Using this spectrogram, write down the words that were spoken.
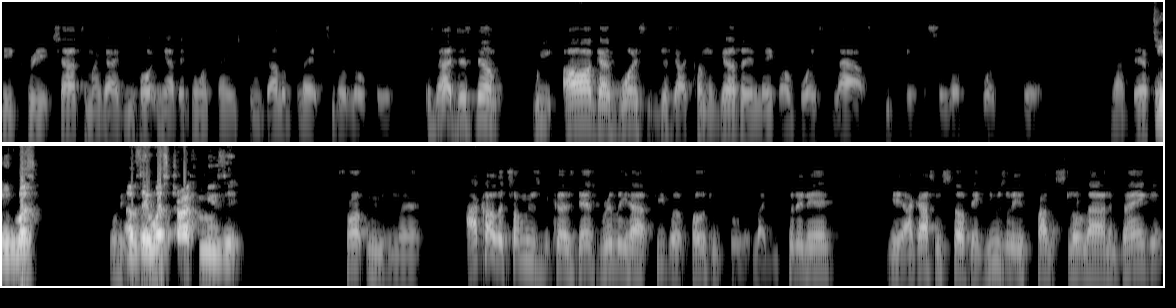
Big Crit. Shout out to my guy D Horton, out there doing things too. Dollar Black, Tito Lopez. It's not just them. We all got voices. We just got to come together and make our voice loud. So people can say what's voice is good. Not mean, what's I would say what's trunk music? Trunk music, man. I call it Trunk music because that's really how people approach me to it. Like you put it in, yeah, I got some stuff that usually is probably slow, loud, and banging.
